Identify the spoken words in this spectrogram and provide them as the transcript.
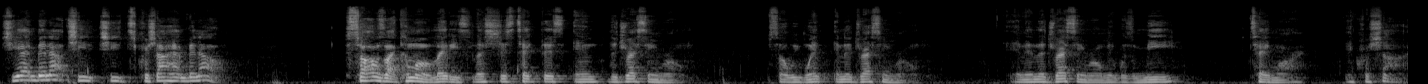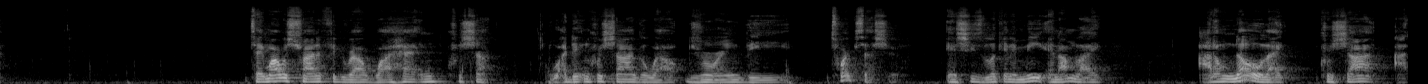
She hadn't been out. She, she, Chrisean hadn't been out. So I was like, come on, ladies, let's just take this in the dressing room. So we went in the dressing room. And in the dressing room, it was me, Tamar, and Chrisean. Tamar was trying to figure out why hadn't Chrisean, why didn't Chrisean go out during the twerk session? And she's looking at me, and I'm like, I don't know. Like, Chrisean, I,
